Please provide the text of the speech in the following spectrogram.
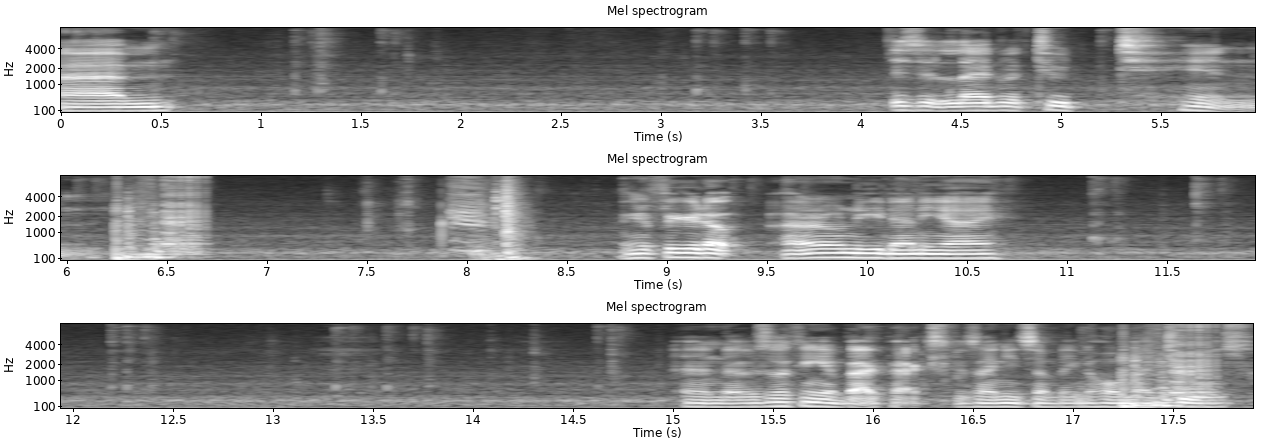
Um, is it lead with two tin? I'm gonna figure it out. I don't need any eye. And I was looking at backpacks because I need something to hold my tools.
